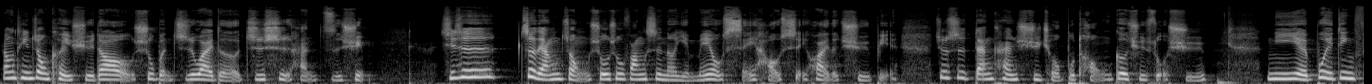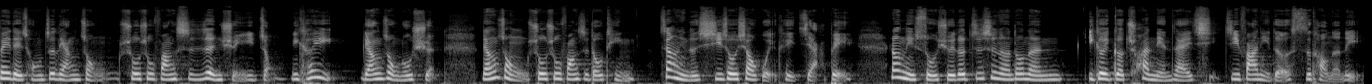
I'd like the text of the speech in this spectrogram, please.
让听众可以学到书本之外的知识和资讯。其实。这两种说书方式呢，也没有谁好谁坏的区别，就是单看需求不同，各取所需。你也不一定非得从这两种说书方式任选一种，你可以两种都选，两种说书方式都听，这样你的吸收效果也可以加倍，让你所学的知识呢，都能一个一个串联在一起，激发你的思考能力。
